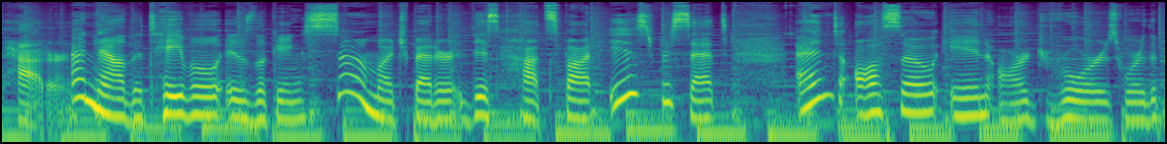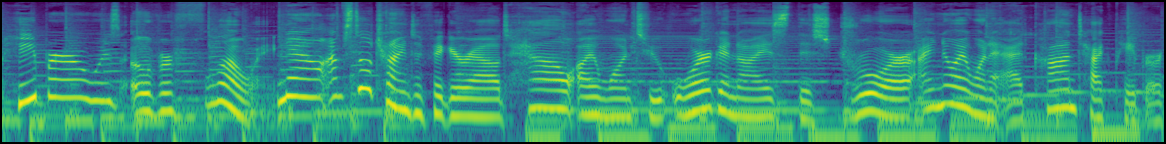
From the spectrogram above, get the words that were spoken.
pattern. And now the table is looking so much better. This hotspot is reset and also in our drawers where the paper was overflowing. Now, I'm still trying to figure out how I want to organize this drawer. I know I want to add contact paper,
